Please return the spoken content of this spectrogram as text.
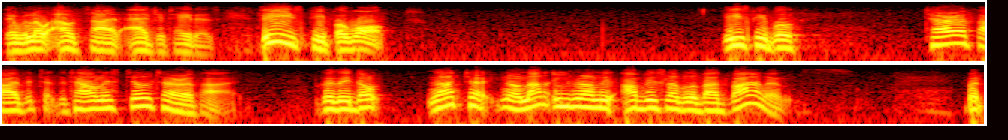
There were no outside agitators. These people walked. These people terrified. The, the town is still terrified because they don't not you know not even on the obvious level about violence, but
